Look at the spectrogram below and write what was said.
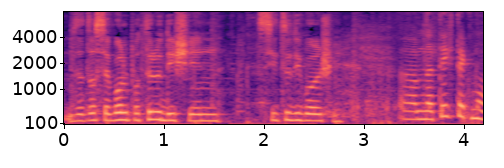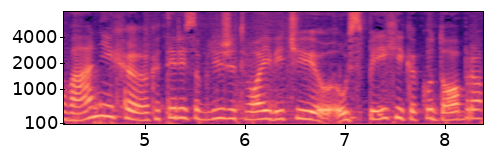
zato se bolj potrudiš in si tudi boljši. Na teh tekmovanjih, eh, kateri so bliže tvoji večji uspehi, kako dobro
